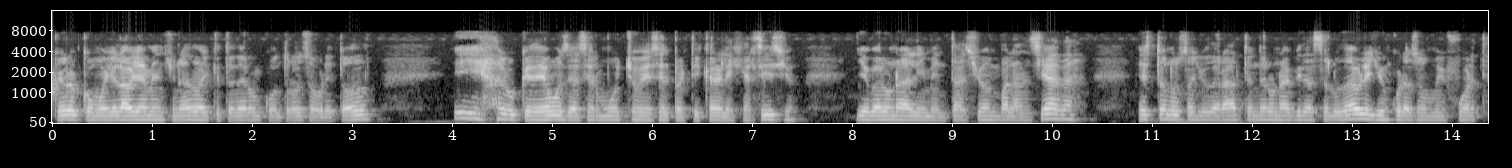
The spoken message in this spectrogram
Claro, como ya lo había mencionado, hay que tener un control sobre todo. Y algo que debemos de hacer mucho es el practicar el ejercicio, llevar una alimentación balanceada. Esto nos ayudará a tener una vida saludable y un corazón muy fuerte,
